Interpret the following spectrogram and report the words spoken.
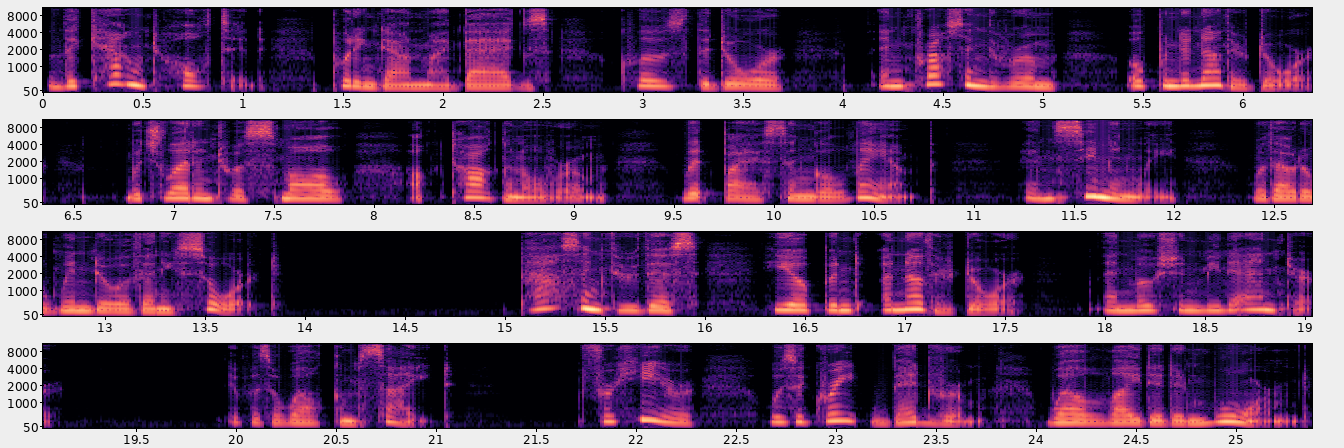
The Count halted, putting down my bags, closed the door, and crossing the room, opened another door, which led into a small octagonal room lit by a single lamp, and seemingly without a window of any sort. Passing through this, he opened another door and motioned me to enter. It was a welcome sight, for here was a great bedroom, well lighted and warmed,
